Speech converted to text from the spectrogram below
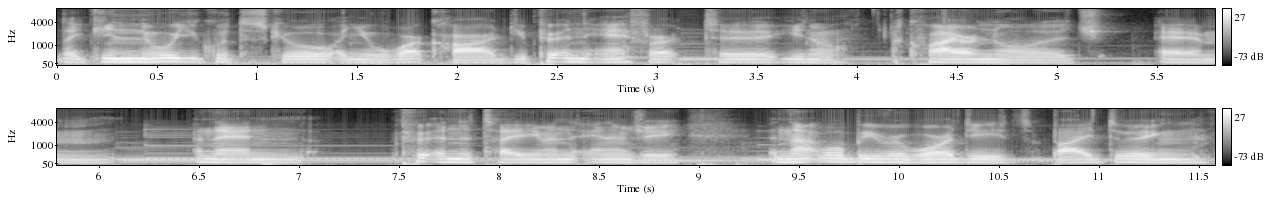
like you know you go to school and you work hard you put in the effort to you know acquire knowledge um, and then put in the time and the energy, and that will be rewarded by doing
